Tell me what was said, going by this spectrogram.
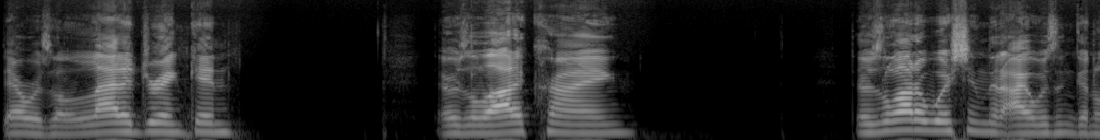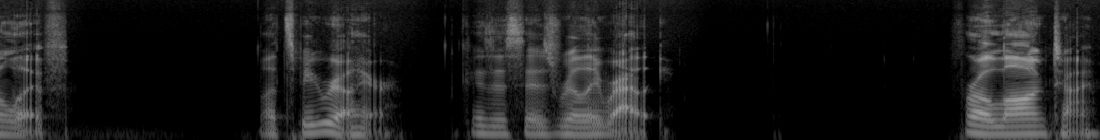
There was a lot of drinking. There was a lot of crying. There was a lot of wishing that I wasn't going to live. Let's be real here, because this is really Riley. For a long time.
